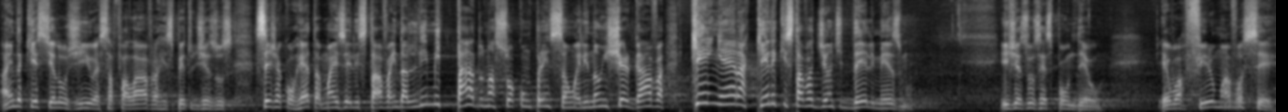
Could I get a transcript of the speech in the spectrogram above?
ainda que esse elogio, essa palavra a respeito de Jesus seja correta, mas ele estava ainda limitado na sua compreensão, ele não enxergava quem era aquele que estava diante dele mesmo. E Jesus respondeu: Eu afirmo a você,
